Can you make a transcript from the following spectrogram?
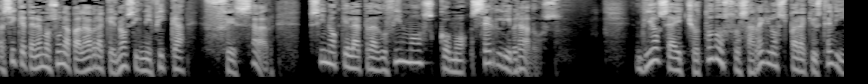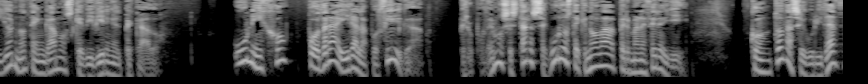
Así que tenemos una palabra que no significa cesar, sino que la traducimos como ser librados. Dios ha hecho todos los arreglos para que usted y yo no tengamos que vivir en el pecado. Un hijo podrá ir a la pocilga, pero podemos estar seguros de que no va a permanecer allí. Con toda seguridad,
